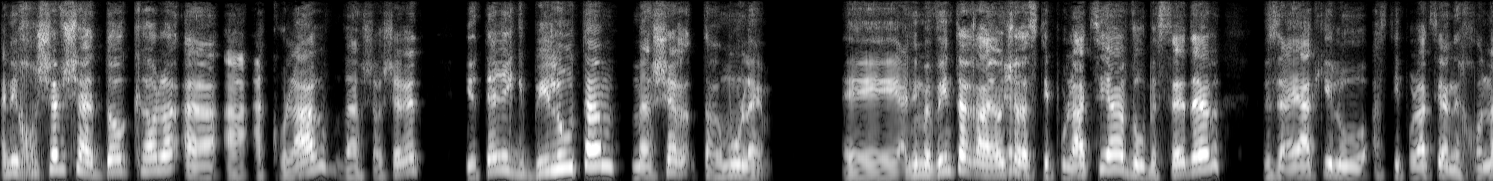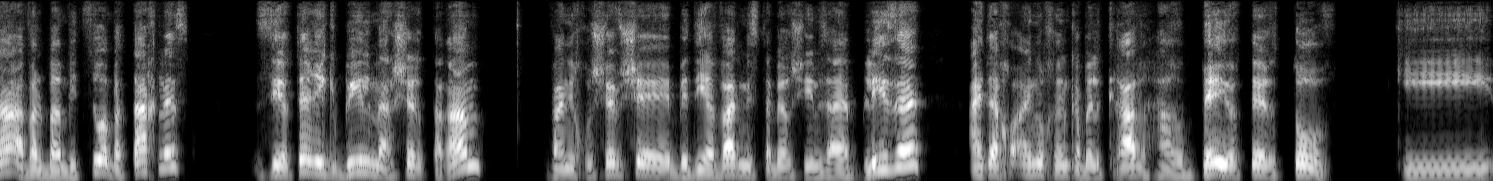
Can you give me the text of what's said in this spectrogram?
אני חושב שה dog collar, ה collar והשרשרת יותר הגבילו אותם מאשר תרמו להם. אה, אני מבין את הרעיון כן. של הסטיפולציה והוא בסדר, וזה היה כאילו הסטיפולציה הנכונה, אבל בביצוע בתכלס זה יותר הגביל מאשר תרם, ואני חושב שבדיעבד מסתבר שאם זה היה בלי זה, היינו יכולים לקבל קרב הרבה יותר טוב, כי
